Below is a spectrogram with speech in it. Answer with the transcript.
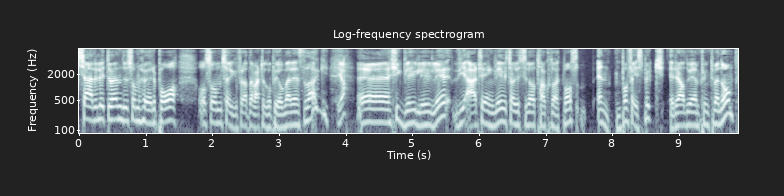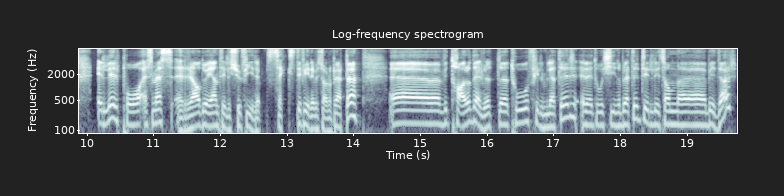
Kjære lyttevenn, du som hører på, og som sørger for at det er verdt å gå på jobb hver eneste dag. Ja. Eh, hyggelig, hyggelig, hyggelig. Vi er tilgjengelige hvis du har lyst til å ta kontakt med oss, enten på Facebook, radio1.no, eller på SMS radio1 til 2464 hvis du har noe på hjertet. Eh, vi tar og deler ut eh, to filmbilletter, eller to kinobilletter, til de som eh, bidrar.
